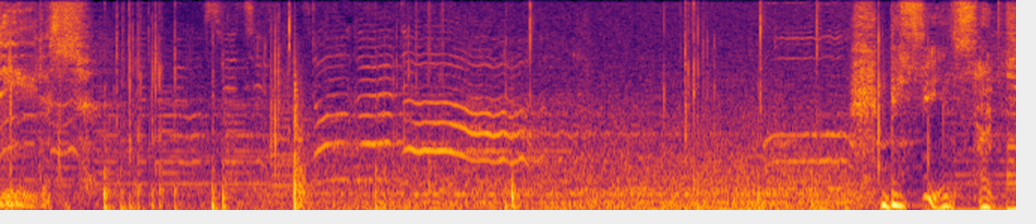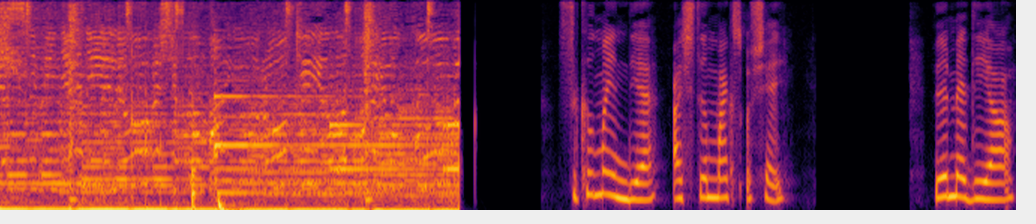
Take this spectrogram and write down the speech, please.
değiliz. Biz insan. Sıkılmayın diye açtığım Max o şey. Vermedi ya.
